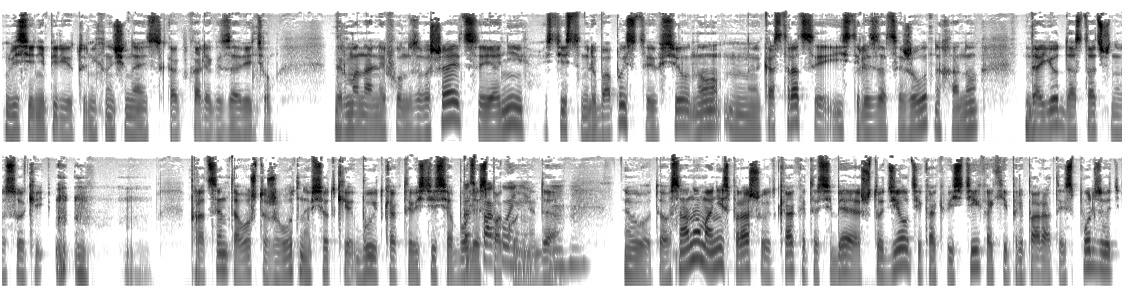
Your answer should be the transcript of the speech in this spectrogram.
весенний период у них начинается, как коллега заметил, гормональный фон завышается, и они, естественно, любопытствуют, и все, но кастрация и стерилизация животных, оно дает достаточно высокий процент того, что животное все-таки будет как-то вести себя более спокойно. Да. Угу. Вот. А в основном они спрашивают, как это себя, что делать и как вести, какие препараты использовать.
